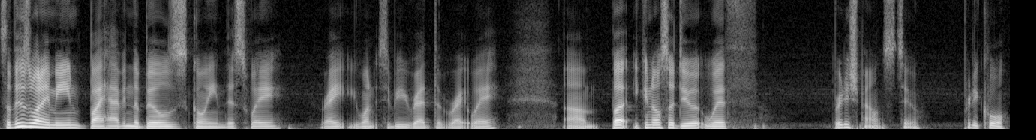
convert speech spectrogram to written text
So this is what I mean by having the bills going this way, right? You want it to be read the right way. Um, but you can also do it with British pounds too. Pretty cool.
